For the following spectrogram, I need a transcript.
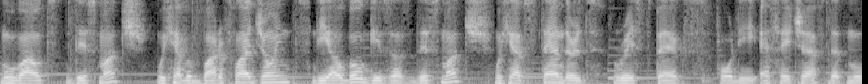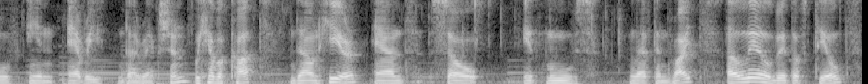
move out this much. We have a butterfly joint. The elbow gives us this much. We have standard wrist pegs for the SHF that move in every direction. We have a cut down here and so it moves left and right. A little bit of tilt.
